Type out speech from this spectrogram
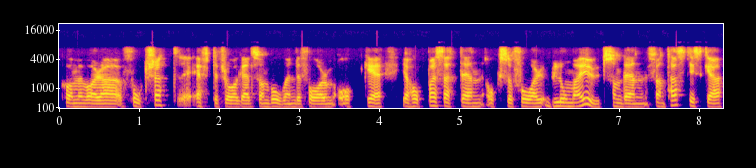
kommer vara fortsatt efterfrågad som boendeform och eh, jag hoppas att den också får blomma ut som den fantastiska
